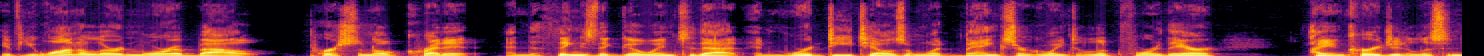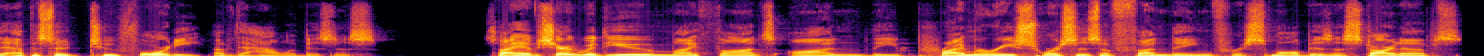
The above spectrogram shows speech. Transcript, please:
if you want to learn more about personal credit and the things that go into that and more details on what banks are going to look for there, I encourage you to listen to episode 240 of the How of Business. So, I have shared with you my thoughts on the primary sources of funding for small business startups,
